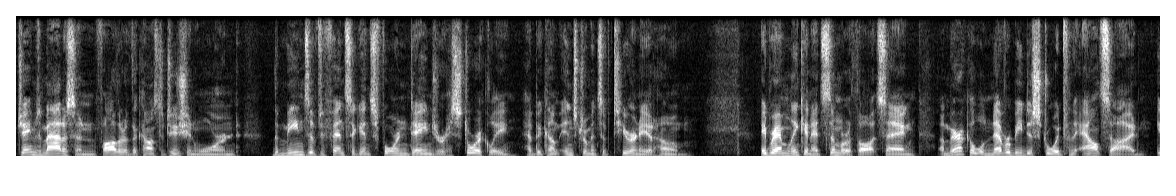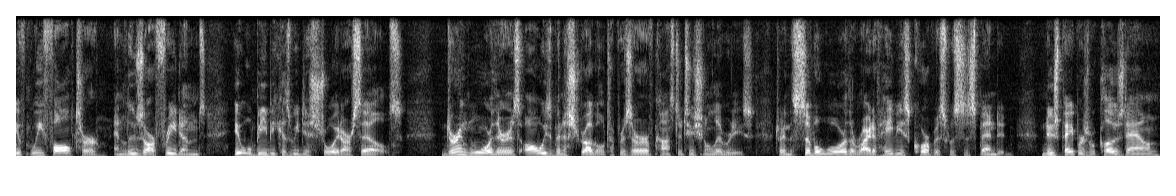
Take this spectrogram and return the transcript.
James Madison, father of the Constitution, warned the means of defense against foreign danger historically have become instruments of tyranny at home. Abraham Lincoln had similar thoughts, saying, America will never be destroyed from the outside. If we falter and lose our freedoms, it will be because we destroyed ourselves. During war, there has always been a struggle to preserve constitutional liberties. During the Civil War, the right of habeas corpus was suspended. Newspapers were closed down.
